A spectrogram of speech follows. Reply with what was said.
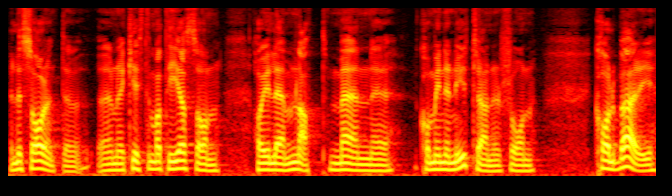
eller sa du inte, eh, men Christer Mattiasson har ju lämnat men eh, kom in en ny tränare från Karlberg.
